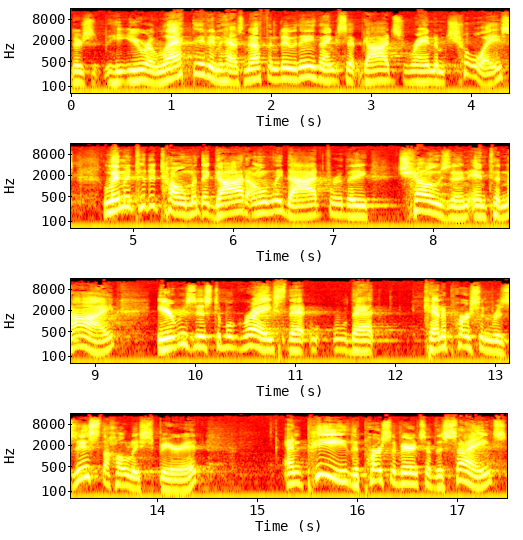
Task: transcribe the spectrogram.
there's, he, you're elected and it has nothing to do with anything except God's random choice. Limited atonement that God only died for the chosen. And tonight, irresistible grace that, that can a person resist the Holy Spirit? And P, the perseverance of the saints,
